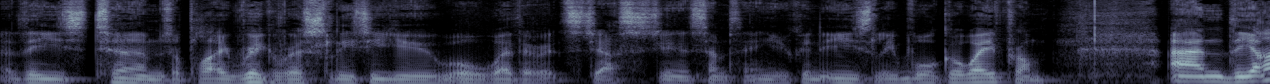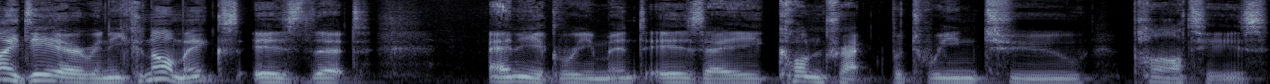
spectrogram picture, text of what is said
these terms apply rigorously to you or whether it's just you know, something you can easily walk away from. And the idea in economics is that any agreement is a contract between two parties,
